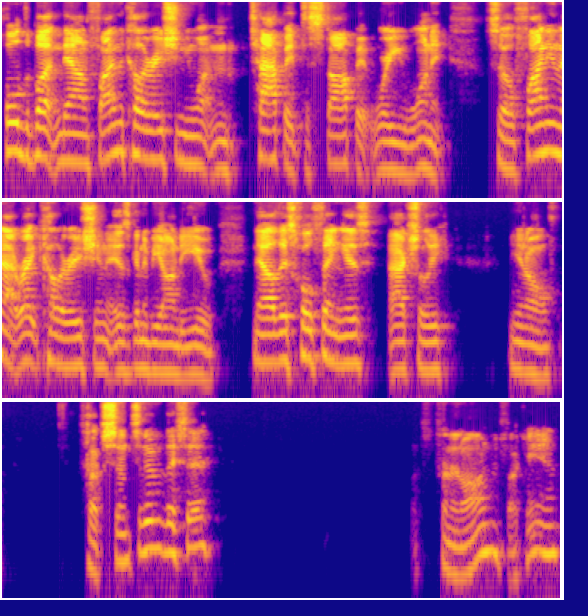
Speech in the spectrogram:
hold the button down, find the coloration you want, and tap it to stop it where you want it. So finding that right coloration is going to be onto you. Now, this whole thing is actually, you know, touch sensitive, they say. Let's turn it on if I can.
